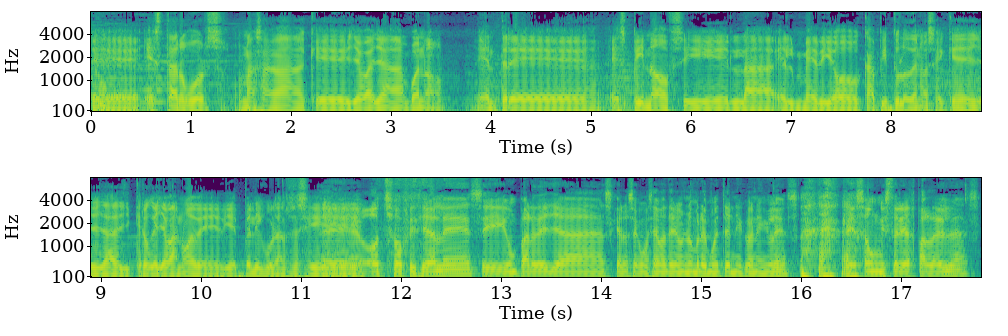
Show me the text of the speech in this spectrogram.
eh, Star Wars, una saga que lleva ya, bueno, entre spin-offs y la- el medio capítulo de no sé qué, yo ya creo que lleva nueve, diez películas, no sé si... Eh, ocho oficiales y un par de ellas que no sé cómo se llama, tiene un nombre muy técnico en inglés, que son historias paralelas,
